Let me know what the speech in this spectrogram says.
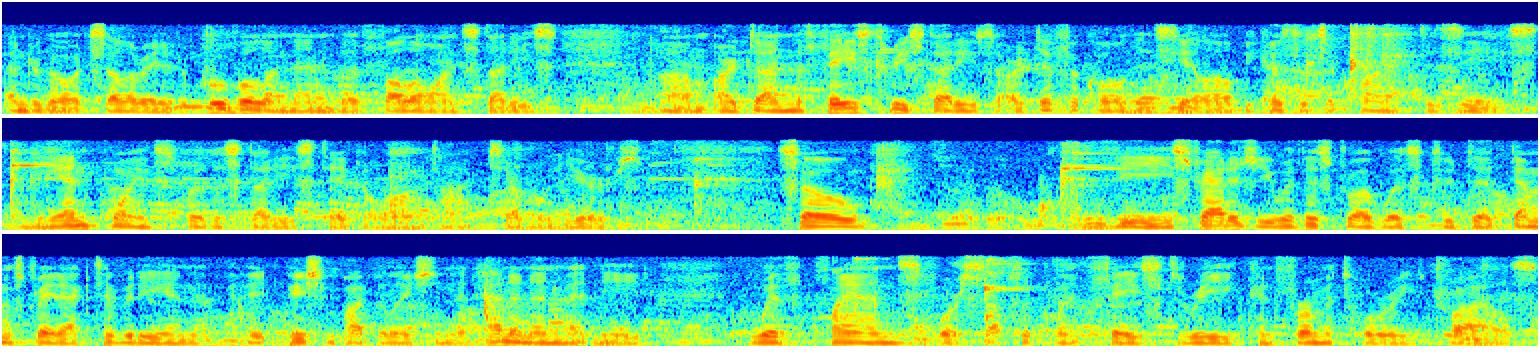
undergo accelerated approval, and then the follow-on studies um, are done. The phase three studies are difficult in CLL because it's a chronic disease, and the endpoints for the studies take a long time, several years. So the strategy with this drug was to de demonstrate activity in a pa patient population that had an unmet need with plans for subsequent phase three confirmatory trials.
